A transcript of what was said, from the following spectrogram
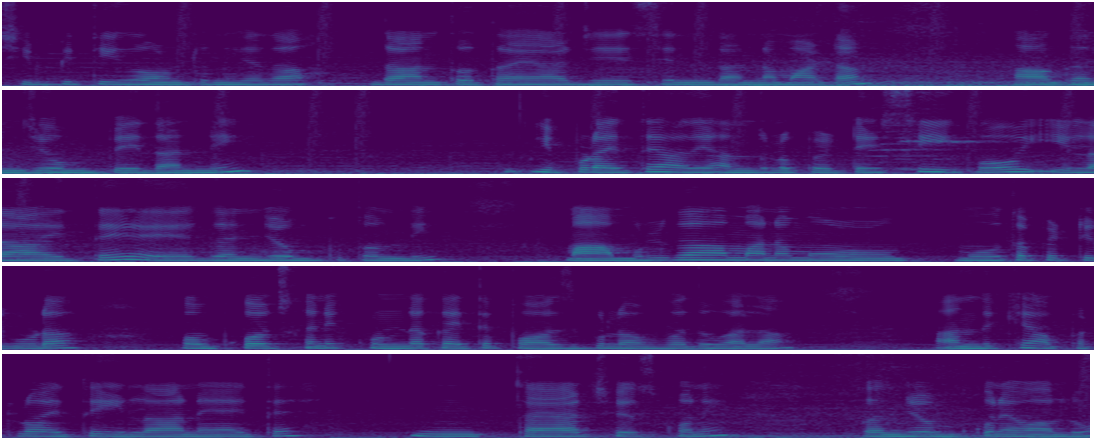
చిబ్బితీగా ఉంటుంది కదా దాంతో తయారు చేసిందన్నమాట ఆ గంజి ఉంపేదాన్ని ఇప్పుడైతే అది అందులో పెట్టేసి ఇగో ఇలా అయితే గంజి ఉంపుతుంది మామూలుగా మనము మూత పెట్టి కూడా వంపుకోవచ్చు కానీ కుండకైతే పాసిబుల్ అవ్వదు అలా. అందుకే అప్పట్లో అయితే ఇలానే అయితే తయారు చేసుకొని గంజి వంపుకునేవాళ్ళు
